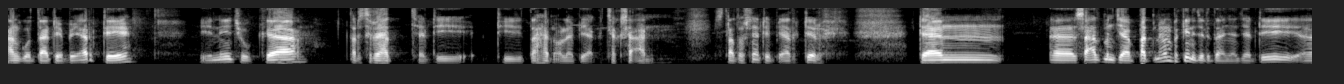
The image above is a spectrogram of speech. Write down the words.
anggota DPRD ini juga terjerat jadi ditahan oleh pihak kejaksaan. Statusnya DPRD dan e, saat menjabat memang begini ceritanya jadi e,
